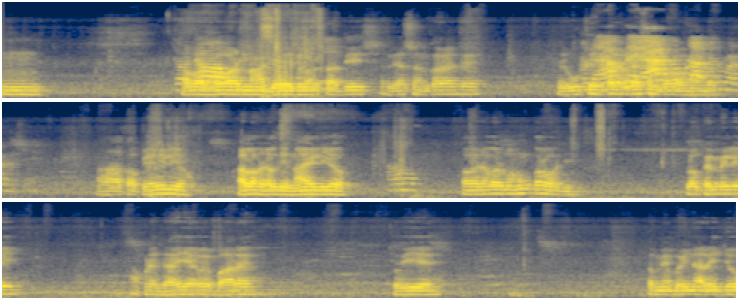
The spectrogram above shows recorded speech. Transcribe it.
હમ. સવાર સવારના જય દ્વારકાધીશ લેસન કરે છે. ઉઠી કરે લેસન કરવા માંડે. હા, તો પહેરી લ્યો. હાલો, જલ્દી નાહી લ્યો. હવે રબરમાં શું કરો હજી લો ફેમિલી આપણે જઈએ હવે બારે. જોઈએ. તમે બન્યા રહીજો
